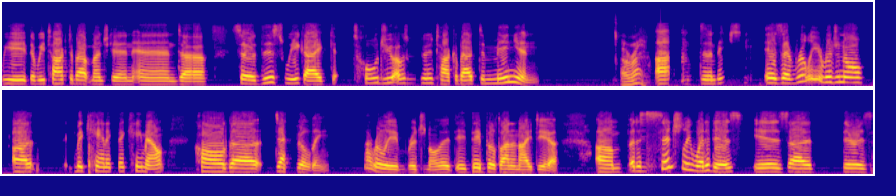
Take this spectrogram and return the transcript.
we that we talked about Munchkin, and uh, so this week I told you I was going to talk about Dominion. All right. Um, Dominion is a really original uh, mechanic that came out called uh, deck building. Not really original. They, they, built on an idea, um, but essentially what it is is uh, there is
